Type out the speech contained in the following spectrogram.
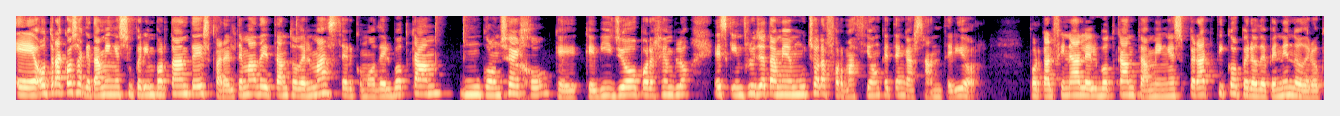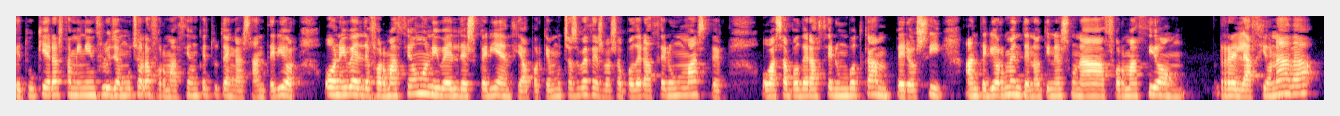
eh, otra cosa que también es súper importante es para el tema de tanto del máster como del botcamp, un consejo que, vi yo, por ejemplo, es que influye también mucho la formación que tengas anterior porque al final el botcamp también es práctico, pero dependiendo de lo que tú quieras, también influye mucho la formación que tú tengas anterior, o nivel de formación o nivel de experiencia, porque muchas veces vas a poder hacer un máster o vas a poder hacer un botcamp, pero si anteriormente no tienes una formación relacionada,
